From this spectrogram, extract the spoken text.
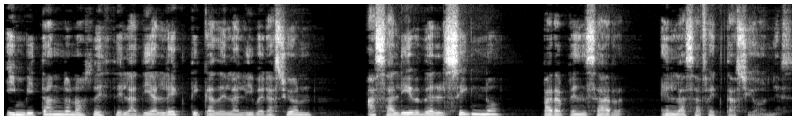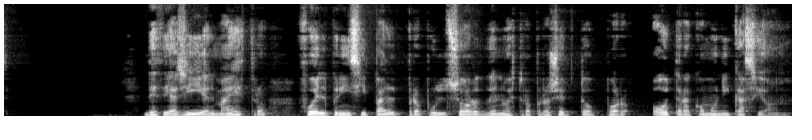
invitándonos desde la dialéctica de la liberación a salir del signo para pensar en las afectaciones. Desde allí el maestro fue el principal propulsor de nuestro proyecto por otra comunicación.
